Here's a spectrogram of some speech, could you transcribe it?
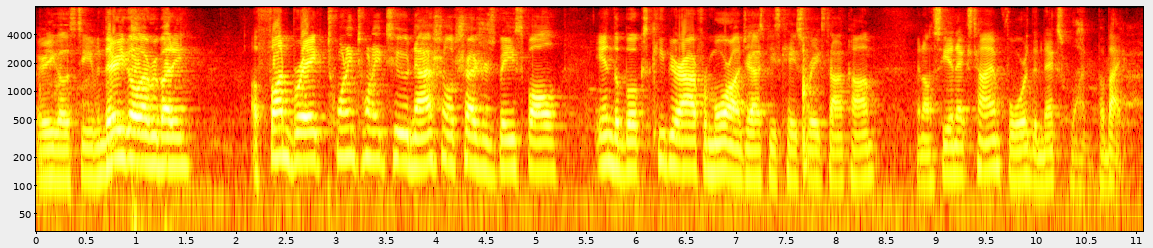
There you go, Steve. And there you go, everybody. A fun break. 2022 National Treasures Baseball in the books. Keep your eye out for more on jaspyscasebreaks.com. And I'll see you next time for the next one. Bye bye.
